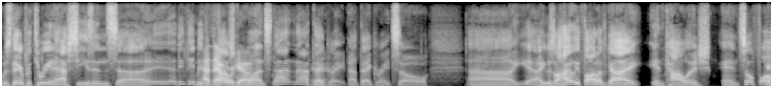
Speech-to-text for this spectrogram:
Was there for three and a half seasons. Uh, I think they made How'd the that playoffs once. Not not that Yeah. great. Not that great. So, uh, yeah, he was a highly thought of guy in college, and so far,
